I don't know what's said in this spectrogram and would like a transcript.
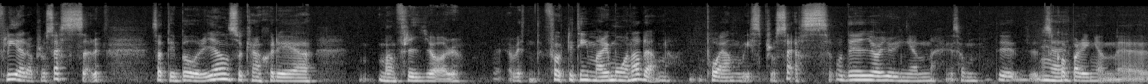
flera processer. Så att i början så kanske det är, man frigör jag vet inte, 40 timmar i månaden på en viss process. Och det gör ju ingen, liksom, det, skapar ingen eh,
